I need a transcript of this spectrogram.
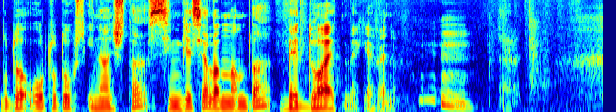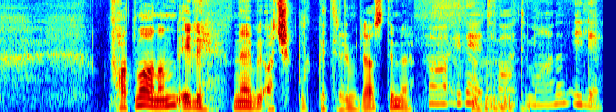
Bu da Ortodoks inançta simgesel anlamda beddua etmek efendim. Evet. Fatma Ana'nın eli ne bir açıklık getirelim biraz değil mi? Ha evet Fatıma'nın eli.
